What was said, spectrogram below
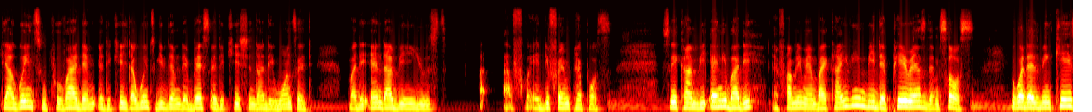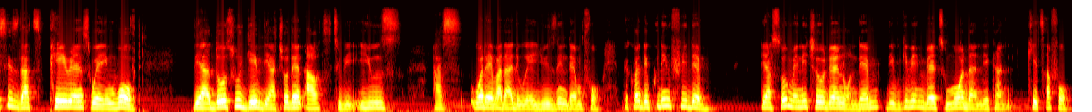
they are going to provide them education, they're going to give them the best education that they wanted, but they end up being used uh, uh, for a different purpose. So it can be anybody, a family member, it can even be the parents themselves. Because there's been cases that parents were involved. There are those who gave their children out to be used as whatever that they were using them for because they couldn't feed them. There are so many children on them, they've given birth to more than they can cater for.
